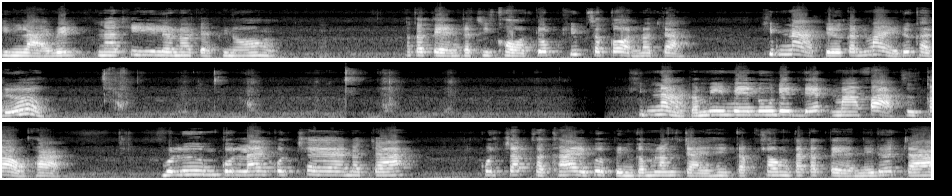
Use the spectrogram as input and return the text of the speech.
กินหลายเวทนาทีแล้วเนาะจ้ะพี่น้องอากาแตนกะทิขอจบคลิปซะก่อนเนาะจ้ะคลิปหน้าเจอกันใหม่เด้อค่ะเด้อคลิปหน้าก็มีเมนูเด็ดๆมาฝากคือเก่าค่ะอย่าลืมกดไลค์กดแชร์นะจ๊ะกดซับสไครต์เพื่อเป็นกำลังใจให้กับช่องตะกะแตนในเด้อจ้า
